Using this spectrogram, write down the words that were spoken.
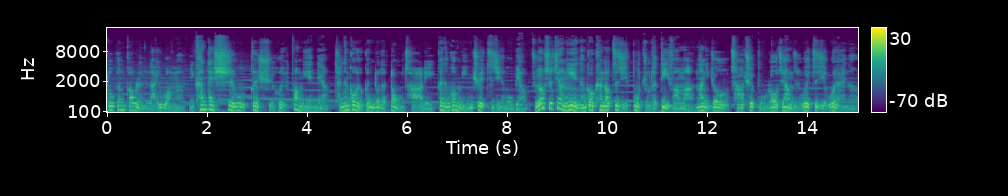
多跟高人来往呢，你看待事物更学会放眼量，才能够有更多的洞察力，更能够明确自己的目标。主要是这样，你也能够看到自己不足的地方嘛，那你就查缺补漏，这样子为自己的未来呢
